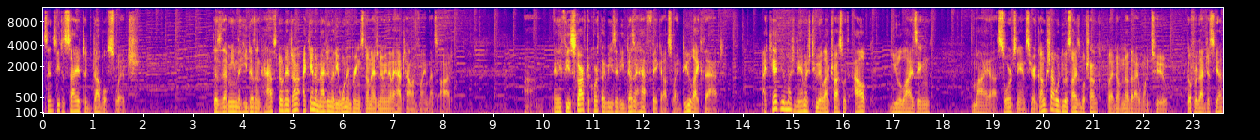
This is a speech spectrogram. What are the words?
Since he decided to double switch, does that mean that he doesn't have Stone Edge? I, I can't imagine that he wouldn't bring Stone Edge knowing that I have Talonflame. That's odd. Um, and if he's Scarfed, of course, that means that he doesn't have Fake Out, so I do like that. I can't do much damage to Eelektross without utilizing my uh, Swords Dance here. Gunk Shot would do a sizable chunk, but I don't know that I want to go for that just yet.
